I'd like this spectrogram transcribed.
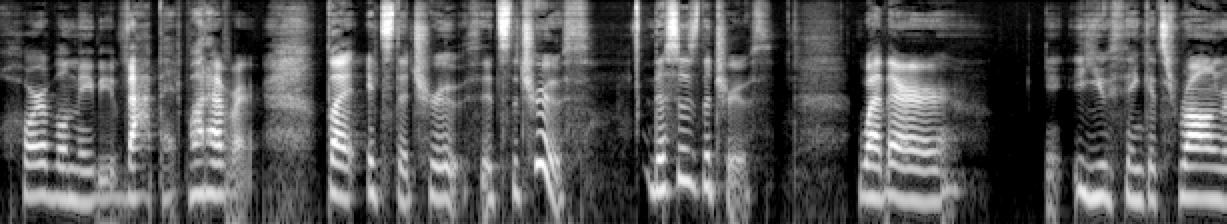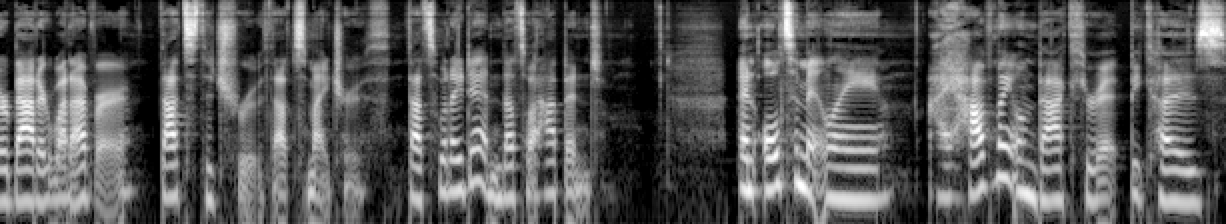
horrible maybe vapid whatever but it's the truth. It's the truth. This is the truth. Whether you think it's wrong or bad or whatever that's the truth. That's my truth. That's what i did that's what happened. And ultimately i have my own back through it because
